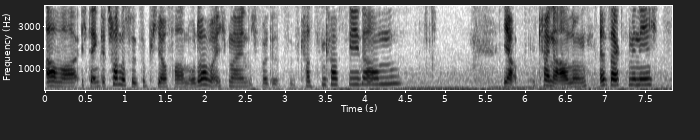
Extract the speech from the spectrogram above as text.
Aber ich denke jetzt schon, dass wir zu Pia fahren, oder? Weil ich meine, ich wollte jetzt ins Katzencafé dann. Ja, keine Ahnung. Er sagt mir nichts.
